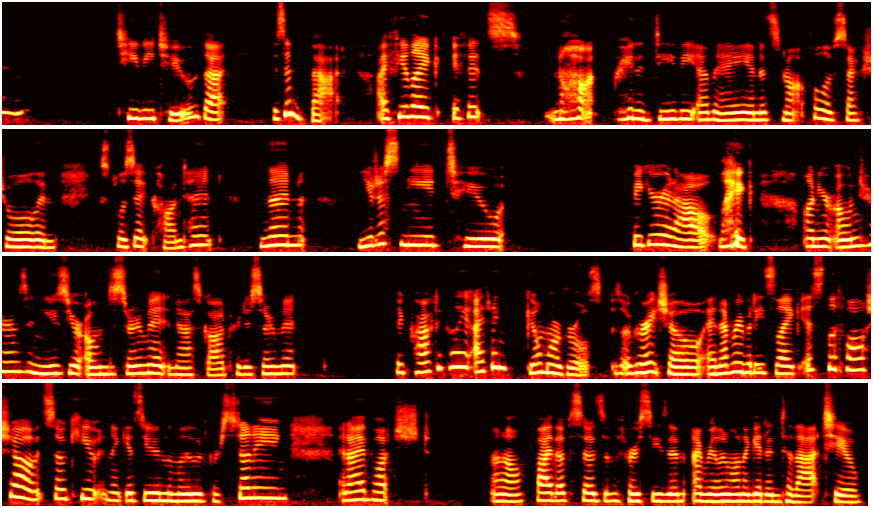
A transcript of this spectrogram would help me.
TV too that isn't bad. I feel like if it's not rated TV-MA and it's not full of sexual and explicit content, then you just need to figure it out like on your own terms and use your own discernment and ask God for discernment. Like practically, I think Gilmore Girls is a great show and everybody's like, "It's the fall show. It's so cute and it gets you in the mood for studying." And I've watched I don't know, 5 episodes of the first season. I really want to get into that too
